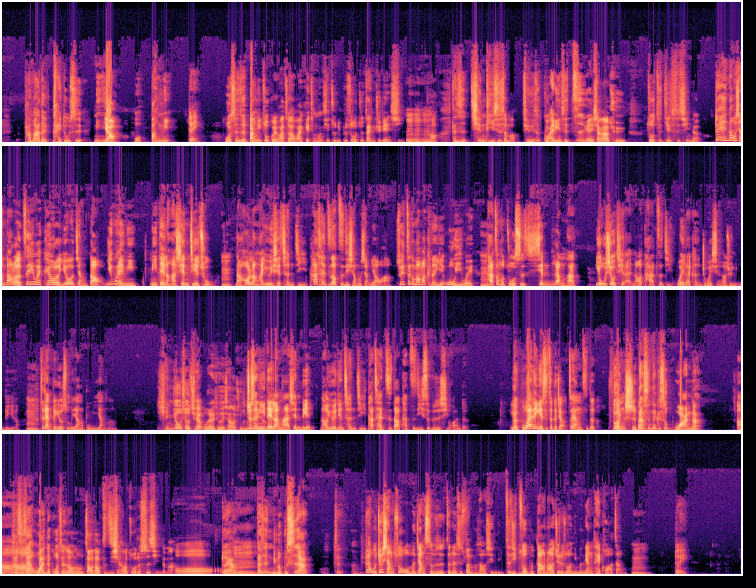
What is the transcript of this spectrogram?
他妈的态度是你要我帮你，对，我甚至帮你做规划之外，我还可以从旁协助你，比如说我就带你去练习，嗯嗯嗯，好，但是前提是什么？前提是谷爱凌是自愿想要去做这件事情的。对，那我想到了这一位 KOL 也有讲到，因为你、嗯、你得让他先接触，嗯，然后让他有一些成绩，他才知道自己想不想要啊。所以这个妈妈可能也误以为他这么做是先让他优秀起来，然后他自己未来可能就会想要去努力了。嗯，这两个有什么样的不一样呢？先优秀起来，未来就会想要去努力。就是你得让他先练，然后有一点成绩，他才知道他自己是不是喜欢的。因为谷爱凌也是这个角这样子的方式吧？但是那个是玩呐、啊。啊，他是在玩的过程当中找到自己想要做的事情的嘛？哦，对啊，嗯，但是你们不是啊，这对啊，我就想说，我们这样是不是真的是酸葡萄心理，自己做不到，嗯、然后觉得说你们那样太夸张？嗯，对，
